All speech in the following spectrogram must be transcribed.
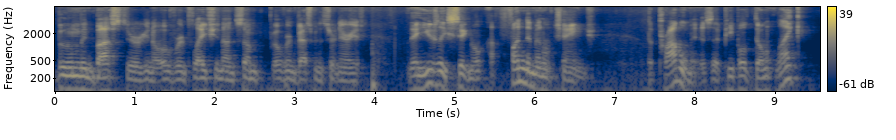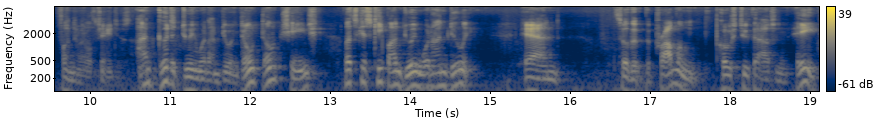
boom and bust or, you know, overinflation on some overinvestment in certain areas, they usually signal a fundamental change. The problem is that people don't like fundamental changes. I'm good at doing what I'm doing. Don't don't change. Let's just keep on doing what I'm doing. And so the, the problem post 2008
